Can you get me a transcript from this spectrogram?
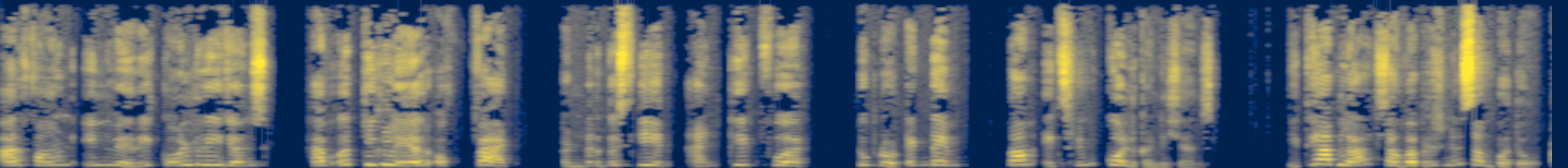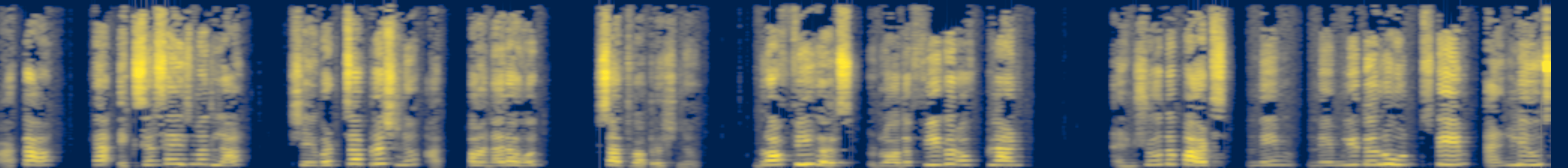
are found in very cold regions have a thick layer of fat under the skin and thick fur to protect them from extreme cold conditions. इथे आपला सहावा प्रश्न संपतो आता या एक्सरसाइज मधला शेवटचा प्रश्न पाहणार आहोत सातवा प्रश्न draw figures draw the figure of plant and show the parts name namely the root stem and leaves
